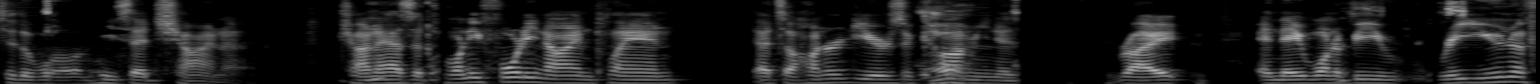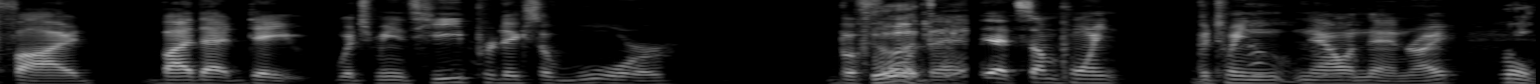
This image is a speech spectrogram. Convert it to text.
to the world?" He said China. China has a 2049 plan. That's 100 years of communism, right? And they want to be reunified by that date, which means he predicts a war before Good. that at some point between now and then, right? Good.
